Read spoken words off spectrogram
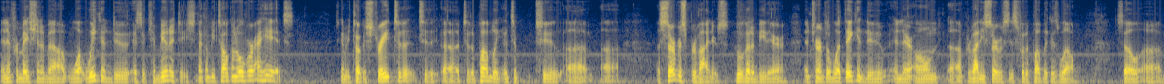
and information about what we can do as a community. She's not going to be talking over our heads. She's going to be talking straight to the, to, uh, to the public and to, to uh, service providers who are going to be there in terms of what they can do in their own providing services for the public as well. So,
